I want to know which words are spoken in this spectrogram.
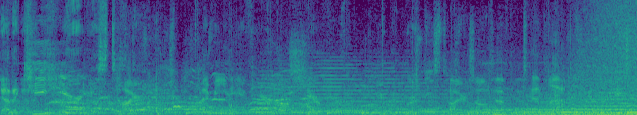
Now, the key here is tire management. I mean, if you're not careful, you could burn these tires off after 10 laps.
